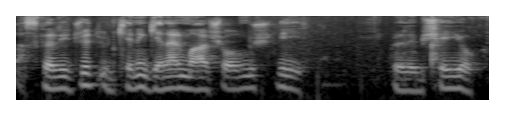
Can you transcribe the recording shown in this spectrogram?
Asgari ücret ülkenin genel maaşı olmuş değil. Böyle bir şey yok.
